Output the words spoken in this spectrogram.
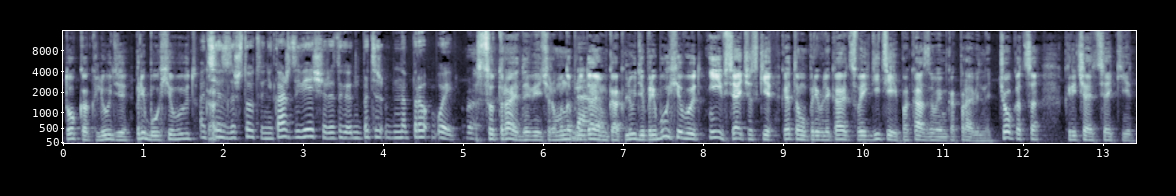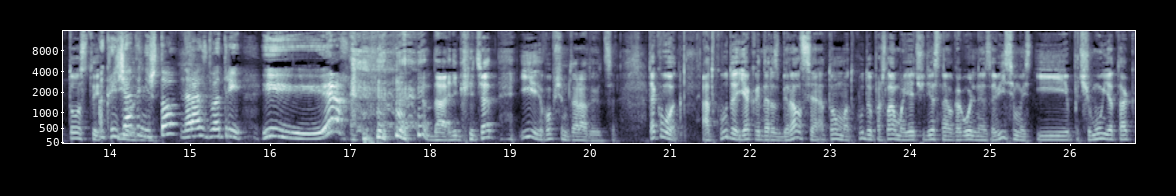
то, как люди прибухивают. Отец, как... за что ты? Не каждый вечер. Это на... Ой. С утра и до вечера мы наблюдаем, да. как люди прибухивают и всячески к этому привлекают своих детей. Показываем, как правильно чокаться, кричать всякие тосты. А кричат вот... они что? На раз, два, три. И Да, они кричат и, в общем-то, радуются. Так вот, откуда я когда разбирался о том, откуда пошла моя чудесная алкогольная зависимость и почему я так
